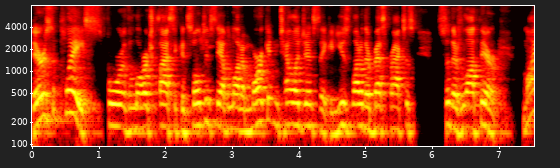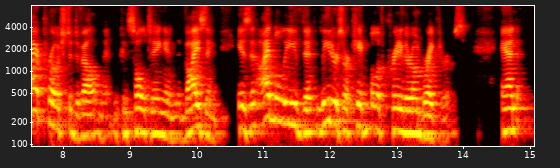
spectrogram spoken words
there's a place for the large classic consultants. They have a lot of market intelligence. They can use a lot of their best practices. So there's a lot there. My approach to development and consulting and advising is that I believe that leaders are capable of creating their own breakthroughs. And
